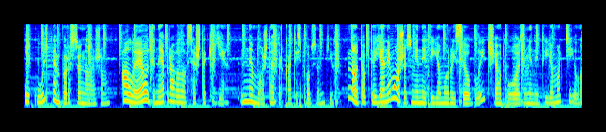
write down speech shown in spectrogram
окультним персонажем. Але одне правило все ж таки є: не можна торкатись повзунків. Ну тобто я не можу змінити йому риси обличчя або змінити йому тіло.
